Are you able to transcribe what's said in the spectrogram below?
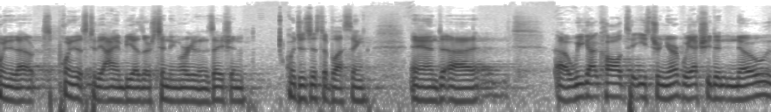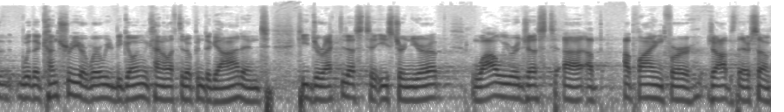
pointed out pointed us to the IMB as our sending organization, which is just a blessing. And uh, uh, we got called to Eastern Europe. We actually didn't know with the country or where we'd be going. We kind of left it open to God, and He directed us to Eastern Europe while we were just uh, applying for jobs there. So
